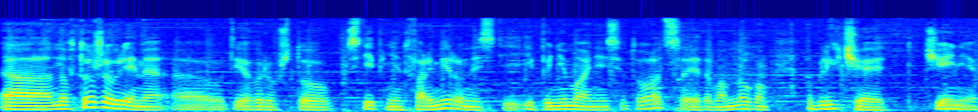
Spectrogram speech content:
А, но в то же время, э, вот я говорю, что степень информированности и понимания ситуации это во многом облегчает течение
